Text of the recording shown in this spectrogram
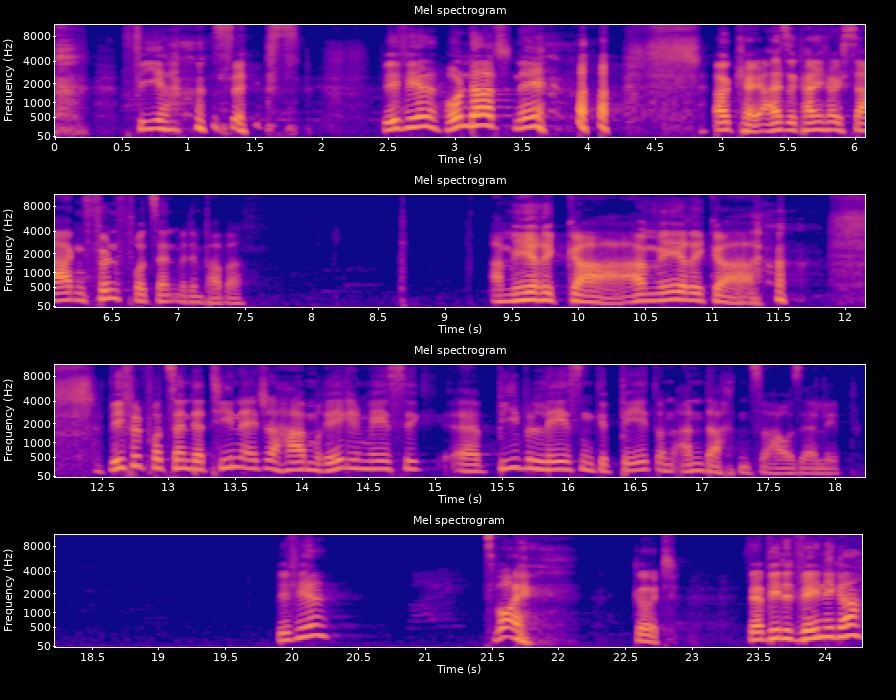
Vier, sechs. Wie viel? 100? Nee. Okay, also kann ich euch sagen, 5% mit dem Papa. Amerika, Amerika. Wie viel Prozent der Teenager haben regelmäßig äh, Bibellesen, Gebet und Andachten zu Hause erlebt? Wie viel? Zwei. Zwei. Gut. Wer bietet weniger?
